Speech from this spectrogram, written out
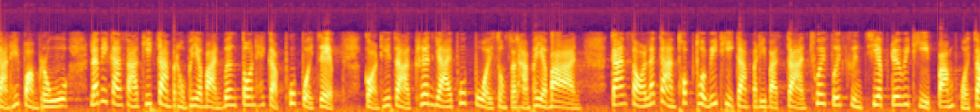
การให้ความรู้ และมีการสาธิตการปฐมพยาบาลเบื้องต้นให้กับผู้ป่วยเจ็บ ก่อนที่จะเคลื่อนย้ายผู้ป่วยส่งสถานพยาบาล การสอนและการทบทวนวิธีการปฏิบัติการช่วยฟื้นคืนชีพด้วยวิธีปั๊มหัวใจ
